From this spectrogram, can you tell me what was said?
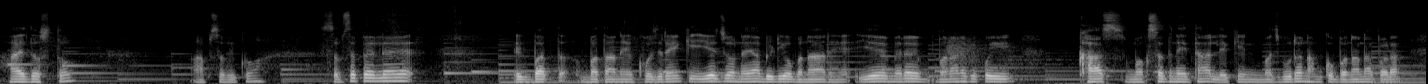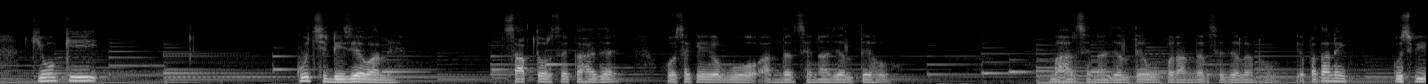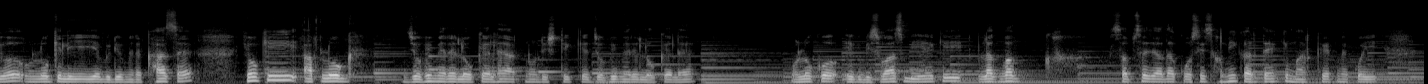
हाय दोस्तों। आप सभी को। सबसे पहले एक बात बताने खोज रहे हैं कि ये जो नया वीडियो बना रहे हैं, ये मेरे बनाने के कोई ख़ास मकसद नहीं था, लेकिन मजबूरन हमको बनाना पड़ा, क्योंकि कुछ डीजे वाले, साफ़ तौर से कहा जाए, हो सके वो अंदर से ना जलते हो। बाहर से ना जलते हो, ऊपर अंदर से जलन हो, या पता नहीं कुछ भी हो, उन लोग के लिए ये वीडियो मेरा खास है। क्योंकि आप लोग जो भी मेरे लोकल है अटनो डिस्ट्रिक्ट के जो भी मेरे लोकल है, उन लोग को एक विश्वास भी है कि लगभग सबसे ज़्यादा कोशिश हम ही करते हैं कि मार्केट में कोई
